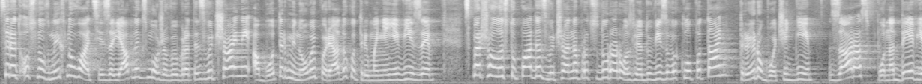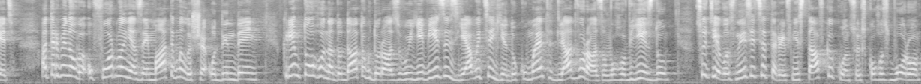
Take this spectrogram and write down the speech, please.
Серед основних новацій заявник зможе вибрати звичайний або терміновий порядок отримання є візи. З 1 листопада звичайна процедура розгляду візових клопотань – три робочі дні. Зараз понад 9. А термінове оформлення займатиме лише один день. Крім того, на додаток до разової є-візи з'явиться є-документ для дворазового в'їзду. Суттєво знизяться тарифні ставки консульського збору.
